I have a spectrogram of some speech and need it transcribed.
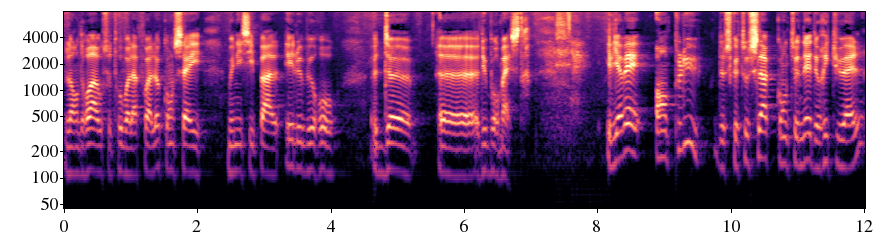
l'endroit où se trouve à la fois le conseil municipal et le bureau de, du bourgmestre. Il y avait, en plus de ce que tout cela contenait de rituel,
